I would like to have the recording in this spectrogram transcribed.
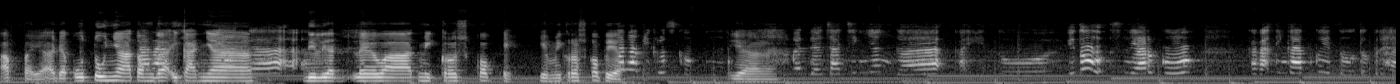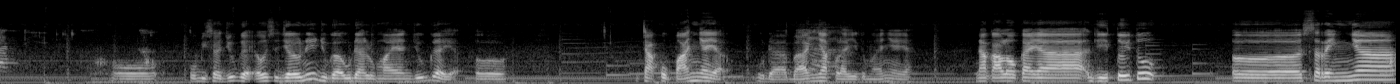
apa ya ada kutunya atau enggak Parasitnya ikannya. enggak. dilihat lewat mikroskop eh ya mikroskop ya? Kan mikroskop. Ya. Ada cacingnya enggak? Kayak gitu. Itu seniorku kakak tingkatku itu dokter Handi. Oh, oh bisa juga oh sejauh ini juga udah lumayan juga ya oh cakupannya ya. Udah banyak lah hitungannya ya. Nah kalau kayak gitu itu eh, seringnya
